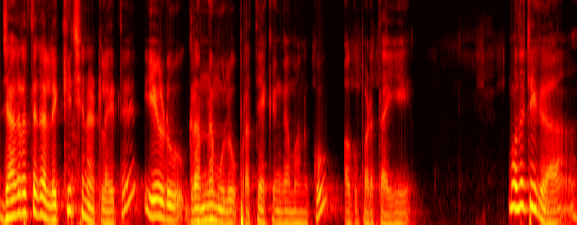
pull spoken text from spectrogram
జాగ్రత్తగా లెక్కించినట్లయితే ఏడు గ్రంథములు ప్రత్యేకంగా మనకు అగుపడతాయి. మొదటిగా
